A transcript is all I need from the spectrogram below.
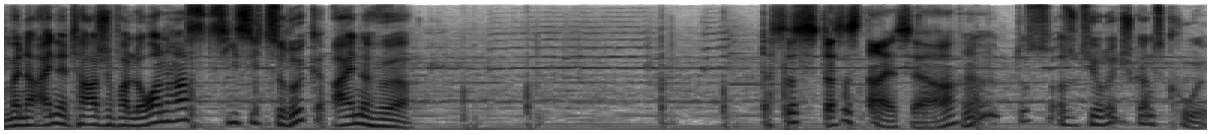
Und wenn du eine Etage verloren hast, ziehst dich zurück, eine höher. Das ist, das ist nice, ja. Ja, das ist also theoretisch ganz cool.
